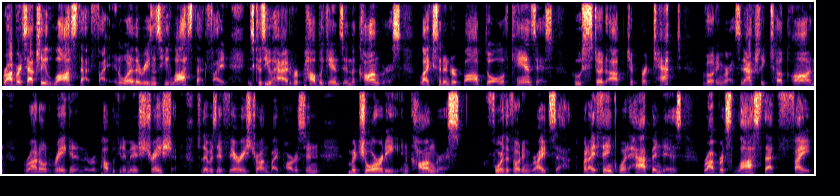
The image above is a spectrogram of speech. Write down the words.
Roberts actually lost that fight. And one of the reasons he lost that fight is because you had Republicans in the Congress, like Senator Bob Dole of Kansas, who stood up to protect voting rights and actually took on Ronald Reagan and the Republican administration. So there was a very strong bipartisan majority in Congress for the Voting Rights Act. But I think what happened is Roberts lost that fight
